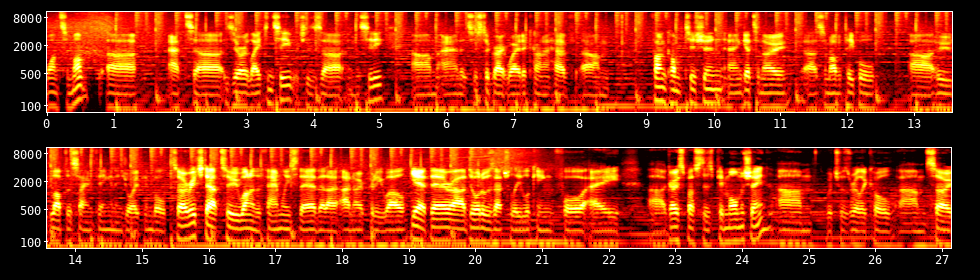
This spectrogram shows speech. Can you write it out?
once a month uh, at uh, Zero Latency, which is uh, in the city, um, and it's just a great way to kind of have um, fun competition and get to know uh, some other people uh, who love the same thing and enjoy pinball. So I reached out to one of the families there that I, I know pretty well. Yeah, their uh, daughter was actually looking for a uh, Ghostbusters pinball machine, um, which was really cool. Um, so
